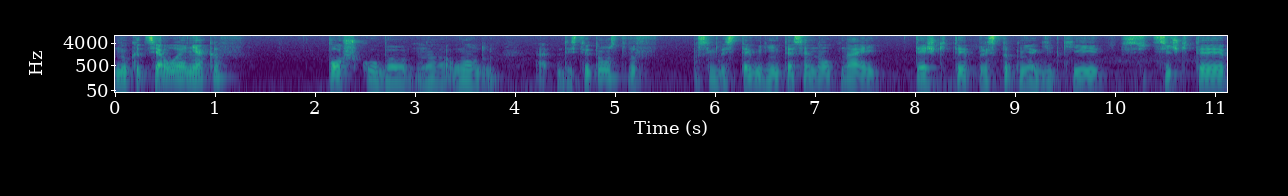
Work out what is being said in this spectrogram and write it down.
но като цяло е някакъв пош клуба на Лондон. Действителност в 80-те години те са едно от най- тежките престъпни агитки, всичките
